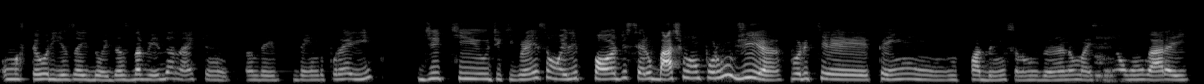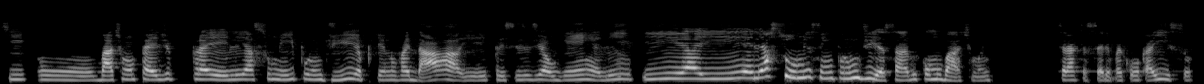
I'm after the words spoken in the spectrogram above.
umas teorias aí doidas da vida, né? Que eu andei vendo por aí. De que o Dick Grayson ele pode ser o Batman por um dia, porque tem uns quadrinhos, se eu não me engano, mas tem algum lugar aí que o Batman pede para ele assumir por um dia, porque não vai dar e precisa de alguém ali, e aí ele assume assim por um dia, sabe, como Batman. Será que a série vai colocar isso?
